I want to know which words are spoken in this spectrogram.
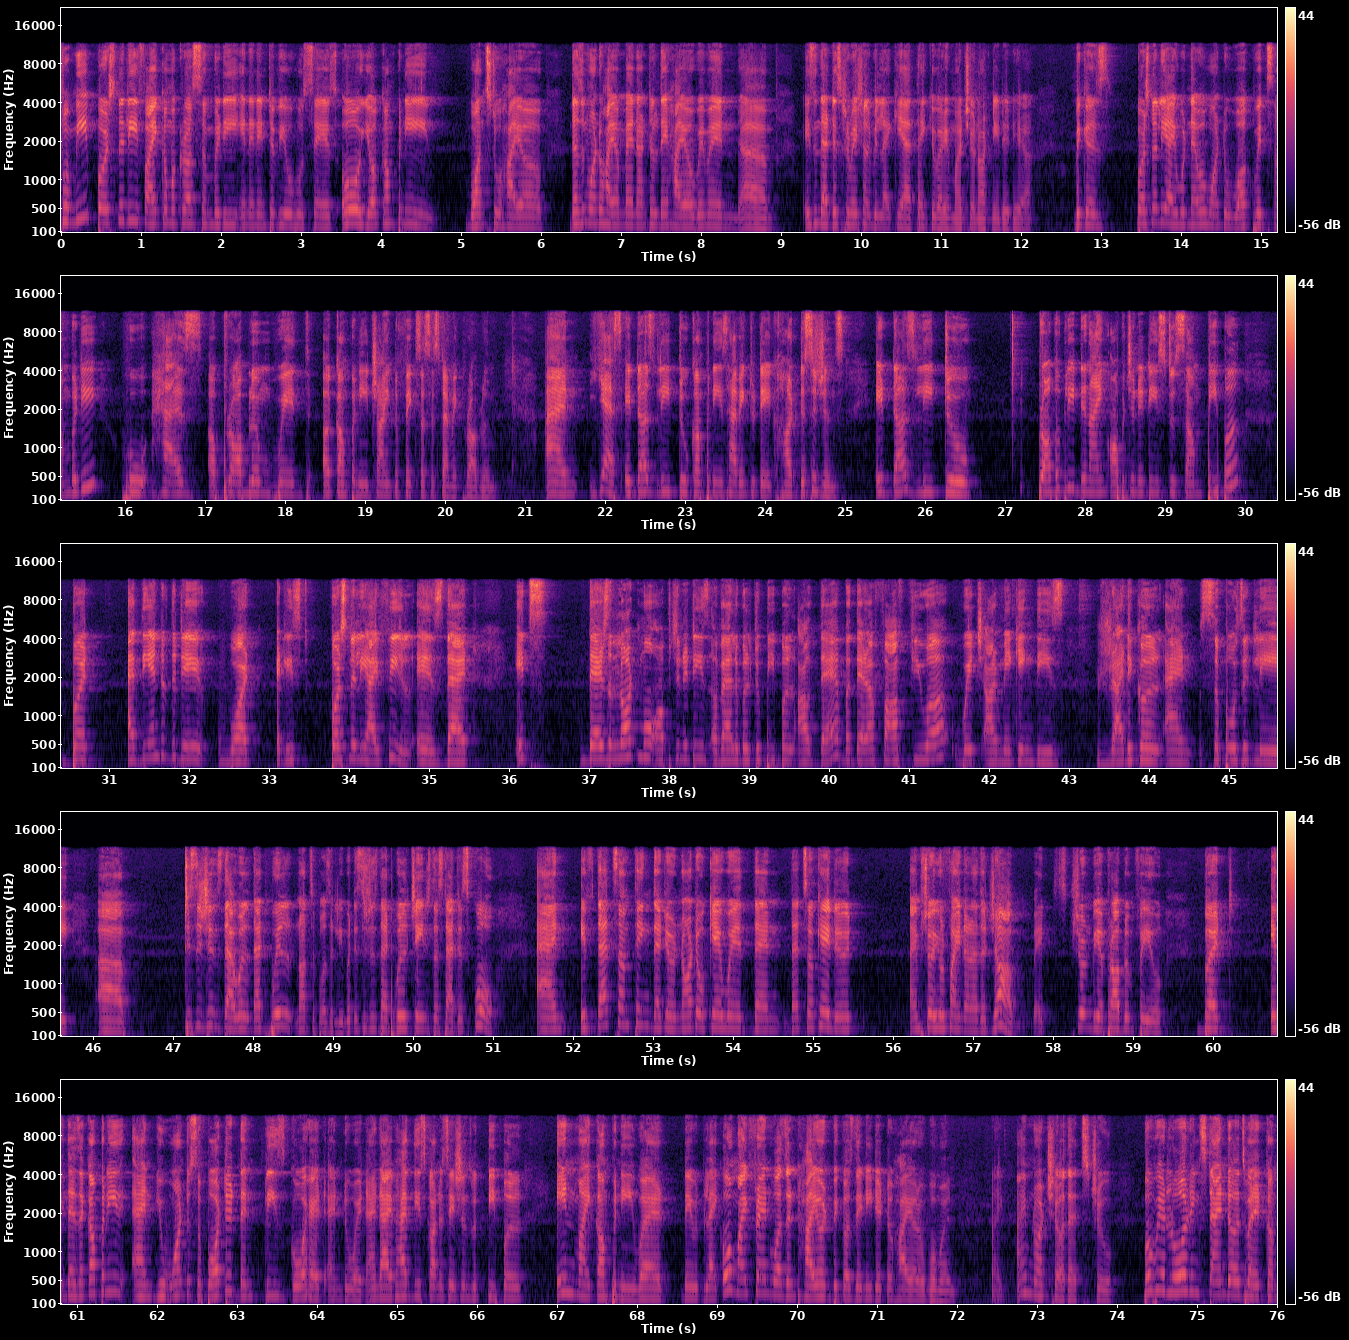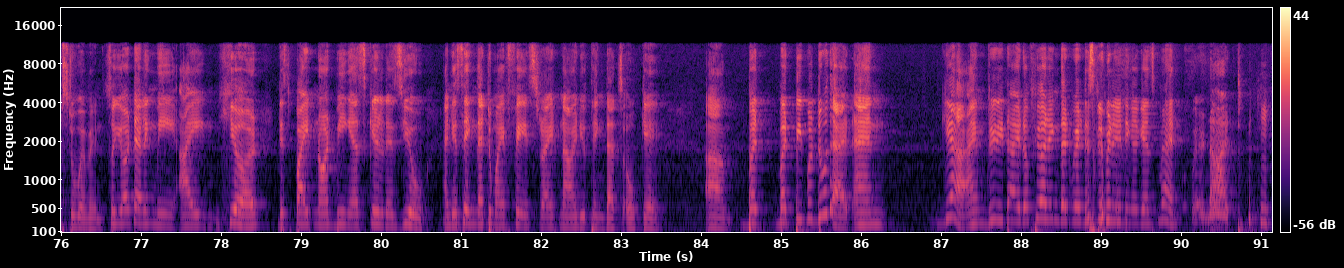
for me personally, if I come across somebody in an interview who says, "Oh, your company wants to hire, doesn't want to hire men until they hire women," um, isn't that discrimination? I'll be like, "Yeah, thank you very much. You're not needed here," because personally, I would never want to work with somebody who has a problem with a company trying to fix a systemic problem. And yes, it does lead to companies having to take hard decisions. It does lead to probably denying opportunities to some people, but at the end of the day, what at least personally I feel is that it's there's a lot more opportunities available to people out there, but there are far fewer which are making these radical and supposedly uh, decisions that will that will not supposedly but decisions that will change the status quo. And if that's something that you're not okay with then that's okay dude i'm sure you'll find another job. It shouldn't be a problem for you. But if there's a company and you want to support it then please go ahead and do it. And i've had these conversations with people in my company where they would be like oh my friend wasn't hired because they needed to hire a woman. Like i'm not sure that's true. But we're lowering standards when it comes to women. So you're telling me I'm here despite not being as skilled as you, and you're saying that to my face right now, and you think that's okay. Um, but but people do that, and yeah, I'm really tired of hearing that we're discriminating against men. We're not.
